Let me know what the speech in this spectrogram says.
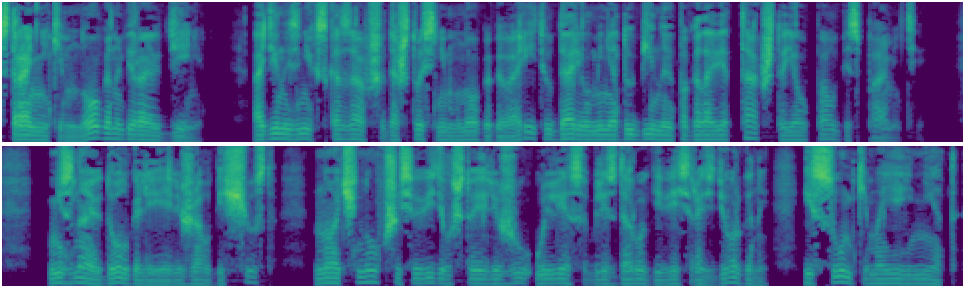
странники много набирают денег». Один из них, сказавший, да что с ним много говорить, ударил меня дубиной по голове так, что я упал без памяти. Не знаю, долго ли я лежал без чувств, но, очнувшись, увидел, что я лежу у леса близ дороги весь раздерганный, и сумки моей нет.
